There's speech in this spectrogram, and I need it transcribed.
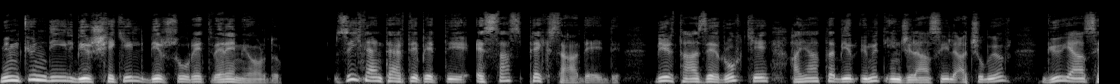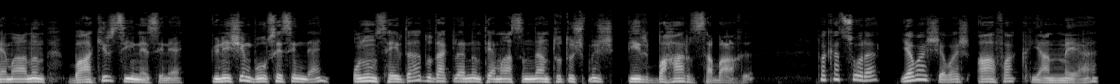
mümkün değil bir şekil, bir suret veremiyordu. Zihnen tertip ettiği esas pek sadeydi. Bir taze ruh ki hayata bir ümit incilasıyla açılıyor, güya semanın bakir sinesine, güneşin bulsesinden, onun sevda dudaklarının temasından tutuşmuş bir bahar sabahı. Fakat sonra Yavaş yavaş afak yanmaya,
